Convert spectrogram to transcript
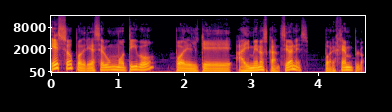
eso podría ser un motivo por el que hay menos canciones, por ejemplo.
